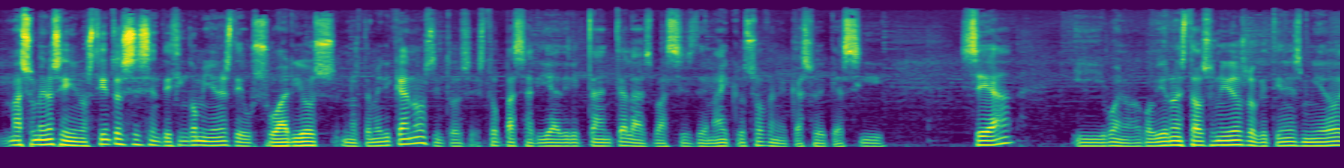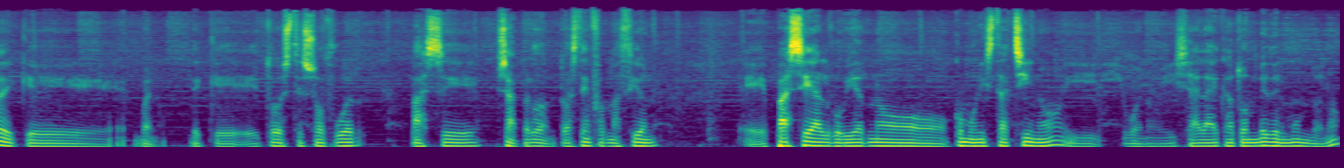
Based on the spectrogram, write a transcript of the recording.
más o menos hay unos 165 millones de usuarios norteamericanos, entonces esto pasaría directamente a las bases de Microsoft en el caso de que así sea. Y bueno, el gobierno de Estados Unidos lo que tiene es miedo de que, bueno, de que todo este software pase, o sea, perdón, toda esta información eh, pase al gobierno comunista chino y, bueno, y sea la hecatombe del mundo, ¿no?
